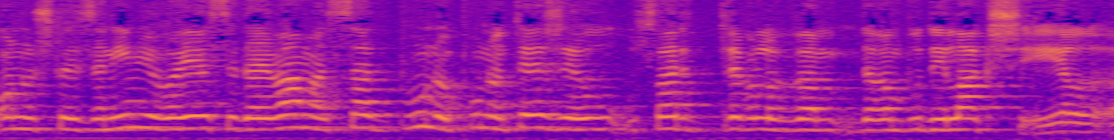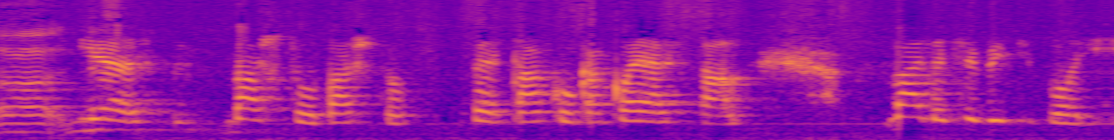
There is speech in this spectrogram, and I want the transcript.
ono što je zanimljivo jeste da je vama sad puno, puno teže, u stvari trebalo bi vam, da vam bude lakše, jel? A, Jeste, baš to, baš to, sve tako kako je stal. Valjda će biti bolji.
